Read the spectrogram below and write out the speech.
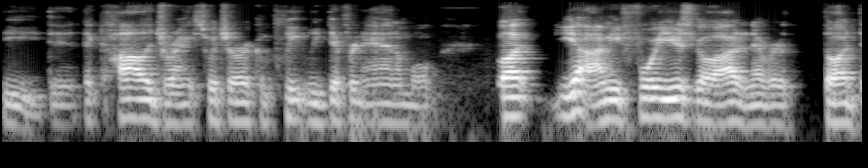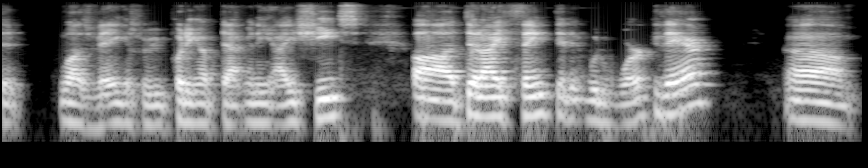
the the the college ranks, which are a completely different animal. But yeah, I mean, four years ago, I'd have never thought that Las Vegas would be putting up that many ice sheets. Uh, did I think that it would work there? Um,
